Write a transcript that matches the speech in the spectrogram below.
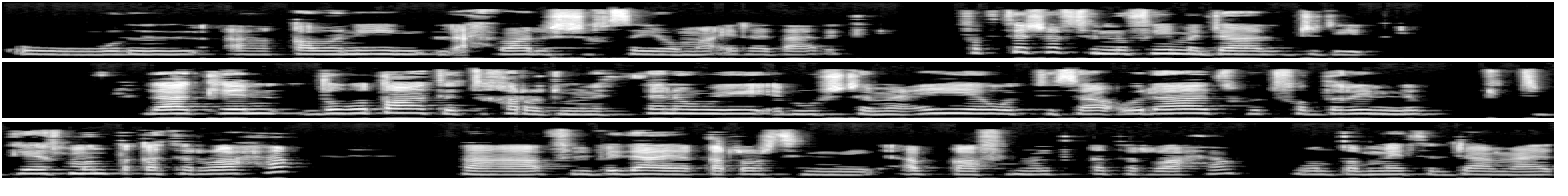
والقوانين الأحوال الشخصية وما إلى ذلك. فاكتشفت أنه في مجال جديد. لكن ضغوطات التخرج من الثانوي المجتمعية والتساؤلات وتفضلين إنك تبقين في منطقة الراحة. ففي البداية قررت إني أبقى في منطقة الراحة وانضميت لجامعة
